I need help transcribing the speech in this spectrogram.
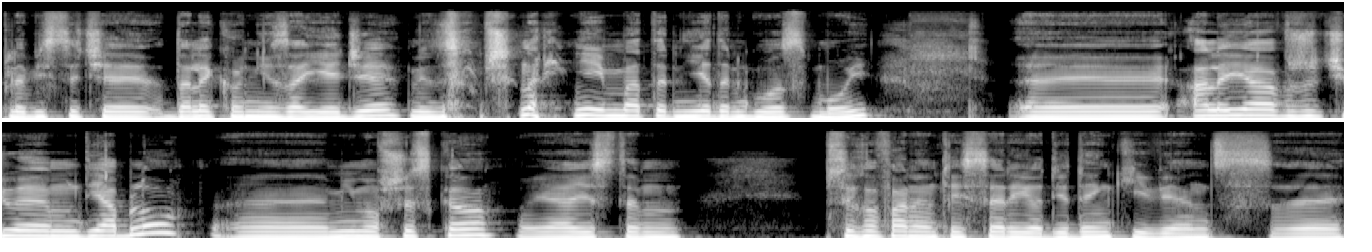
plebiscycie daleko nie zajedzie, więc przynajmniej ma ten jeden głos mój. Ale ja wrzuciłem Diablo mimo wszystko. Ja jestem psychofanem tej serii od jedynki, więc e,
